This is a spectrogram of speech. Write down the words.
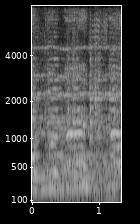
That's no good.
